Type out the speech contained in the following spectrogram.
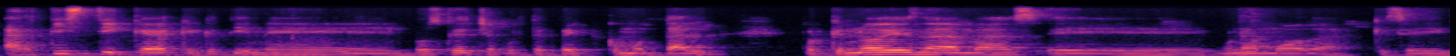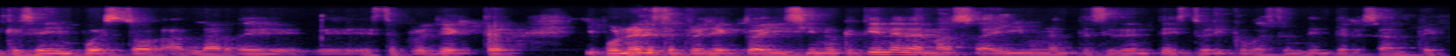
artística que, tiene el bosque de Chapultepec como tal, porque no es nada más eh, una moda que se, que se ha impuesto hablar de, este proyecto y poner este proyecto ahí, sino que tiene además ahí un antecedente histórico bastante interesante.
